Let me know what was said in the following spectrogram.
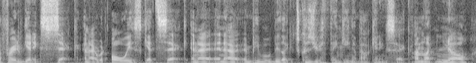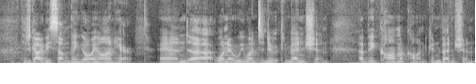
afraid of getting sick and I would always get sick and I and I, and people would be like it's cuz you're thinking about getting sick. I'm like Mm-hmm. no, there's got to be something going on here. And uh, when we went to do a convention, a big Comic-Con convention,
